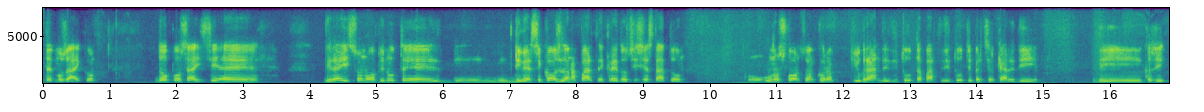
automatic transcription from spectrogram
del mosaico. Dopo, sai, si è direi sono avvenute diverse cose. Da una parte credo ci sia stato uno sforzo ancora più grande di tut- da parte di tutti per cercare di, di, così,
